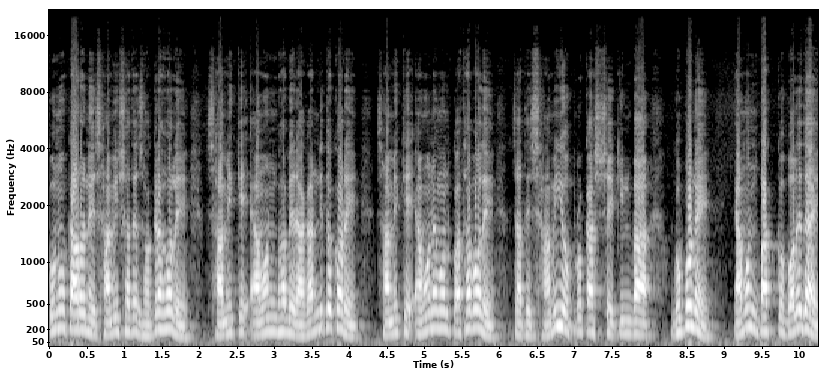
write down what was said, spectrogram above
কোনো কারণে স্বামীর সাথে ঝগড়া হলে স্বামীকে এমনভাবে রাগান্বিত করে, স্বামীকে এমন এমন কথা বলে যাতে স্বামীও প্রকাশ্যে কিংবা গোপনে এমন বাক্য বলে দেয়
